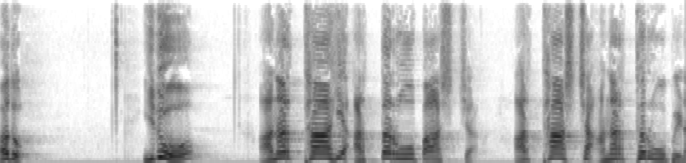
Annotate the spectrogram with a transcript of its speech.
ಅದು, ಇದು ಅನರ್ಥಾಹಿ ಅರ್ಥರೂಪಾಶ್ಚ, ಅರ್ಥಾಶ್ಚ ಅನರ್ಥರೂಪಿಣ.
